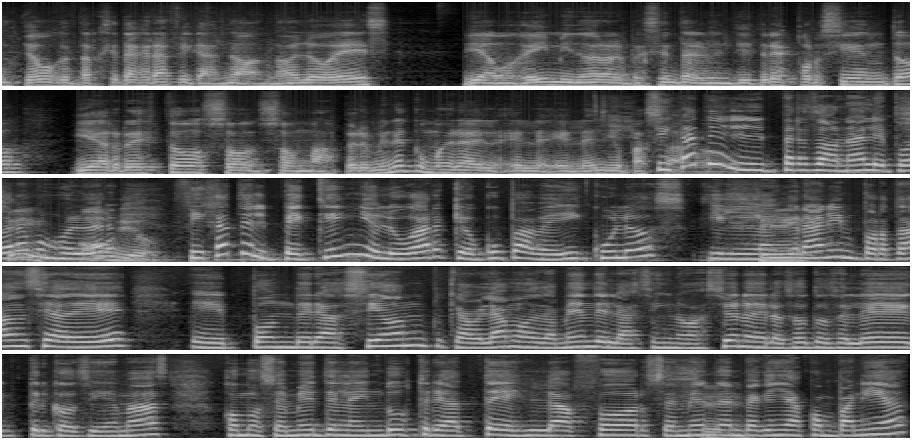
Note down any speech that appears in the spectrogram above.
nos quedamos con tarjetas gráficas. No, no lo es. Digamos, gaming ahora representa el 23% y el resto son, son más. Pero mirá cómo era el, el- el año pasado. Fíjate el, perdón, Ale, podríamos Sí, volver. obvio. Fíjate el pequeño lugar que ocupa vehículos y la gran importancia de eh, ponderación, que hablamos también de las innovaciones de los autos eléctricos y demás, cómo se mete en la industria Tesla, Ford, se mete Sí. en pequeñas compañías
